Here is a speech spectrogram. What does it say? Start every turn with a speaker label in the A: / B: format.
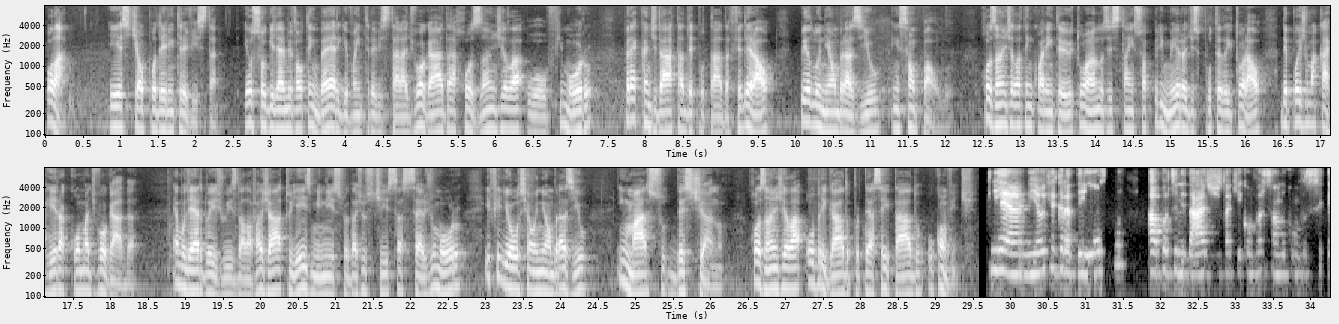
A: Olá, este é o Poder Entrevista. Eu sou Guilherme Valtenberg e vou entrevistar a advogada Rosângela Wolf Moro, pré-candidata a deputada federal pela União Brasil em São Paulo. Rosângela tem 48 anos e está em sua primeira disputa eleitoral depois de uma carreira como advogada. É mulher do ex-juiz da Lava Jato e ex-ministro da Justiça, Sérgio Moro, e filiou-se à União Brasil em março deste ano. Rosângela, obrigado por ter aceitado o convite.
B: Guilherme, eu que agradeço a oportunidade de estar aqui conversando com você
